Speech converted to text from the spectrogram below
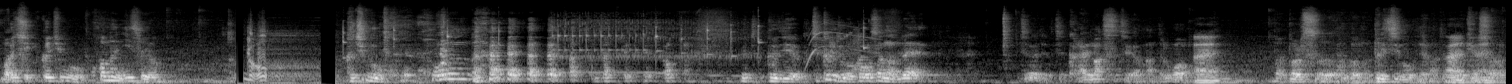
뭐 그, 치- 그 친구 코는 있어요. 그 친구 코- 코는 그, 그 이제 즉흥적으로 또 있었는데 제가 이제 제 클라이막스 제가 만들고 네. 또 벌스하고 브릿지 부분을 만들고 네, 이렇게 해서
